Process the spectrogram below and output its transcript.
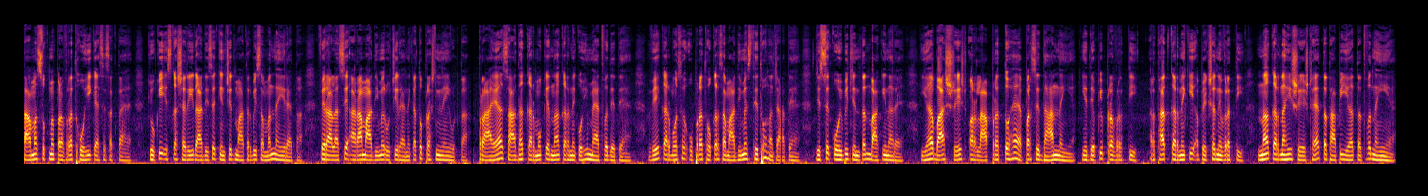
तामस सुख में प्रवृत्त हो ही कैसे सकता है? क्योंकि इसका शरीर आदि से किंचित मात्र भी संबंध नहीं रहता। फिर आलस्य आराम आदि में रुचि रहने का तो प्रश्न ही नहीं उठता। प्राय साधक कर्मों के न करने को ही महत्व देते हैं। वे कर्मों से उपरत होकर समाधि में स्थित होना चाहते हैं, जिससे कोई भी चिंतन बाकी न रहे। यह बात श्रेष्ठ और लाभप्रद तो है, पर सिद्धांत नहीं है। यद्यपि प्रवृत्ति, अर्थात करने की अपेक्षा निवृत्ति, न करना ही श्रेष्ठ है, तथापि यह तत्व नहीं है।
